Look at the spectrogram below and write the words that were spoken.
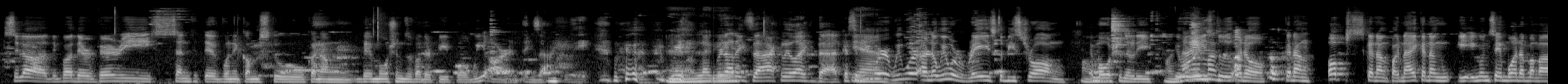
sila 'di ba they're very sensitive when it comes to kanang the emotions of other people we aren't exactly Eh, lagi. we're not exactly like that kasi Yeah. we were we were ano we were raised to be strong Oo. emotionally Oh, we were raised mag- to ano kanang oops kanang pag naay kanang iingon sa imo ng mga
